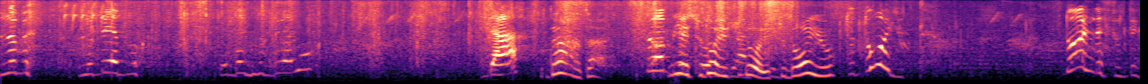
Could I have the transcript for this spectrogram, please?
Люби, люби, ти так любила? Да. Да, да. Ні, сюди, я сюди. Тудою. Долі сюди.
